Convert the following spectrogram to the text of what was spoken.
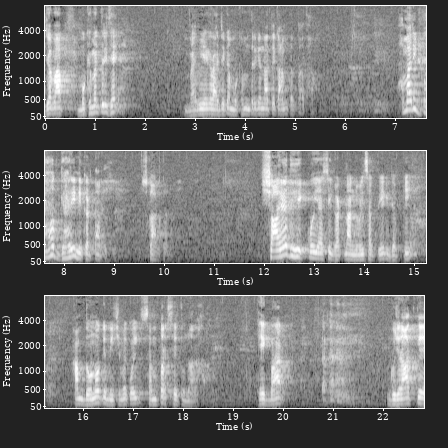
जब आप मुख्यमंत्री थे, मैं भी एक राज्य का मुख्यमंत्री के नाते काम करता था। हमारी बहुत गहरी निकटता रही उस कालखंड में। शायद ही कोई ऐसी घटना मिल सकती है कि जबकि हम दोनों के बीच में कोई संपर्क सेतु ना रहा। एक बार गुजरात के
